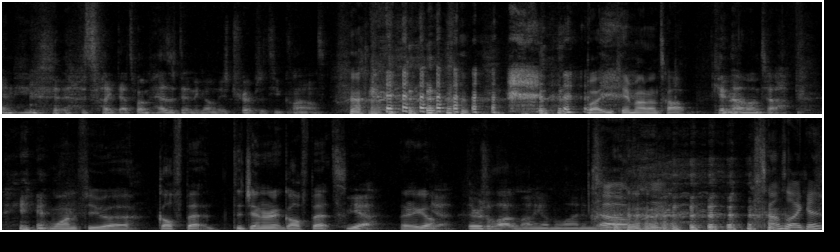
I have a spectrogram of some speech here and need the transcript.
and he was like, "That's why I'm hesitant to go on these trips with you clowns." But you came out on top. Came out on top. yeah. Won a few uh, golf bet, degenerate golf bets. Yeah. There you go. Yeah, there's a lot of money on the line in there. Oh, sounds like it.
